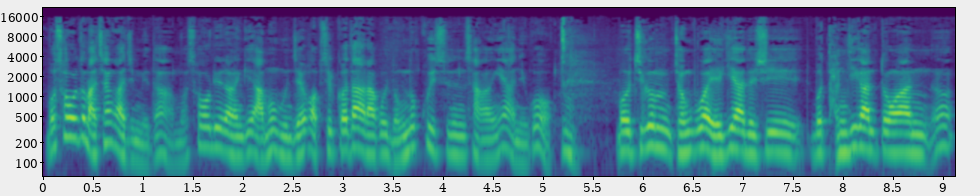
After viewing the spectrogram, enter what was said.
뭐 서울도 마찬가지입니다. 뭐 서울이라는 게 아무 문제가 없을 거다라고 넉놓고 있는 상황이 아니고 네. 뭐 지금 정부가 얘기하듯이 뭐 단기간 동안 어,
